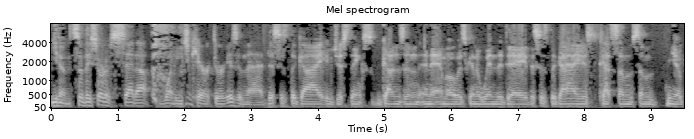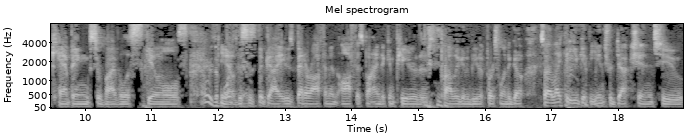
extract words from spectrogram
you know, so they sort of set up what each character is in that. This is the guy who just thinks guns and, and ammo is going to win the day. This is the guy who's got some some you know camping survivalist skills. Oh, you know, this is the guy who's better off in an office behind a computer. That's probably going to be the first one to go. So I like that you get the introduction to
